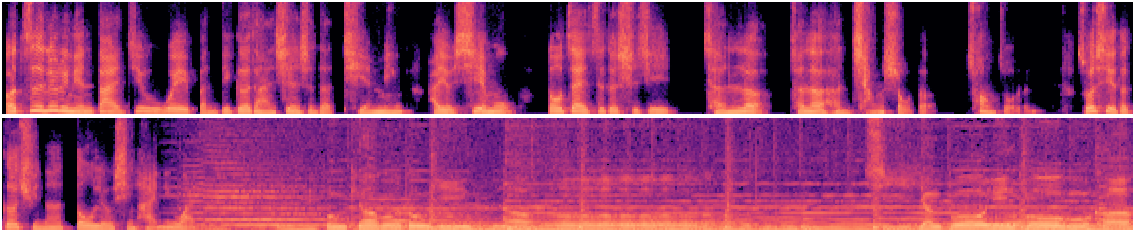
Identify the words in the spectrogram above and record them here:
而自六零年代就为本地歌坛献身的田明，还有谢幕，都在这个时期成了成了很抢手的创作人，所写的歌曲呢都流行海内外。风挑动银浪，夕阳拨云偷看，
